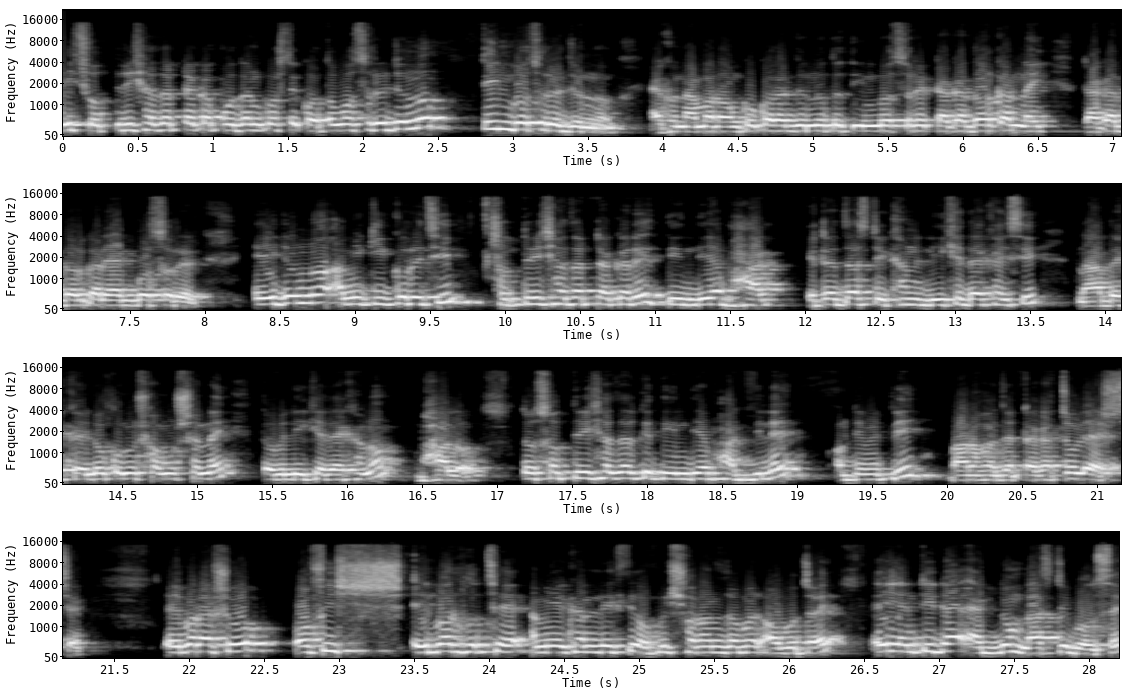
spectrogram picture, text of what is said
এই ছত্রিশ হাজার টাকা প্রদান করছে কত বছরের জন্য? তিন বছরের জন্য। এখন আমার অঙ্ক করার জন্য তো তিন বছরের টাকা দরকার নাই, টাকা দরকার এক বছরের। এই জন্য আমি কি করেছি? ছত্রিশ হাজার টাকারে তিন দিয়া ভাগ, এটা জাস্ট এখানে লিখে দেখাইছি। না দেখাইলেও কোনো সমস্যা নাই, তবে লিখে দেখানো ভালো। তো ছত্রিশ হাজারকে তিন দিয়ে ভাগ দিলে আলটিমেটলি বারো হাজার টাকা চলে আসছে। এবার আসো অফিস এবার হচ্ছে আমি এখানে লিখছি অফিস সরঞ্জামের অবচয় এই এন্ট্রিটা একদম লাস্টে বলছে।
